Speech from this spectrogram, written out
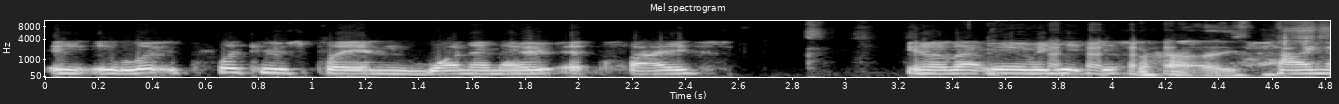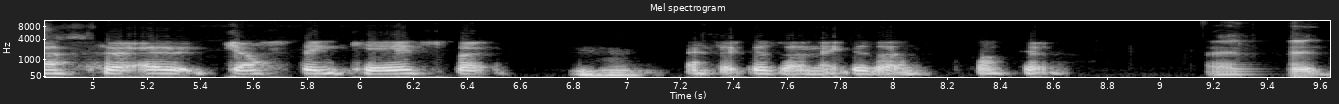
He, he looked like he was playing one and out at five. You know, that way where you just hang a foot out just in case, but mm-hmm. if it goes in, it goes in. Fuck it. It, it,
